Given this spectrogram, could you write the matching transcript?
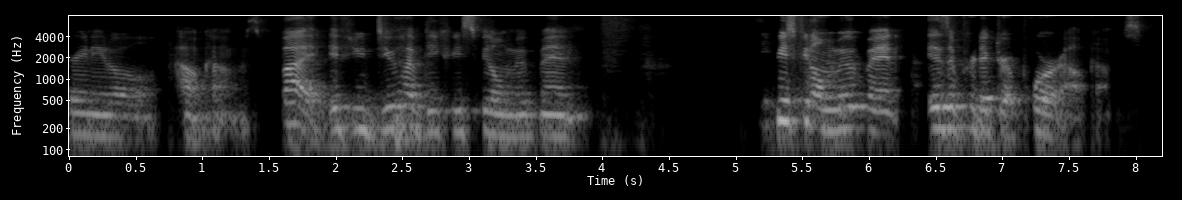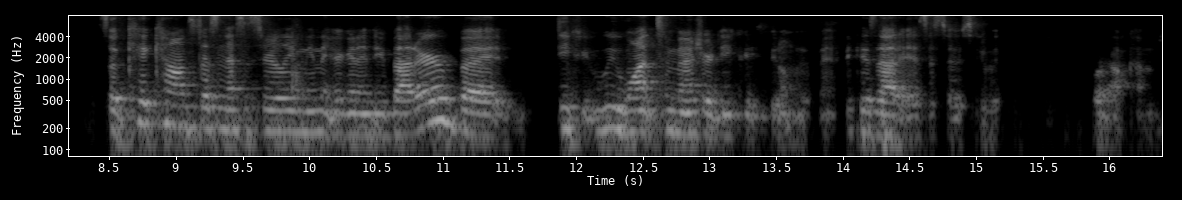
perinatal outcomes. But if you do have decreased fetal movement, decreased fetal movement is a predictor of poorer outcomes. So kick counts doesn't necessarily mean that you're going to do better, but we want to measure decreased fetal movement because that is associated with poor outcomes.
